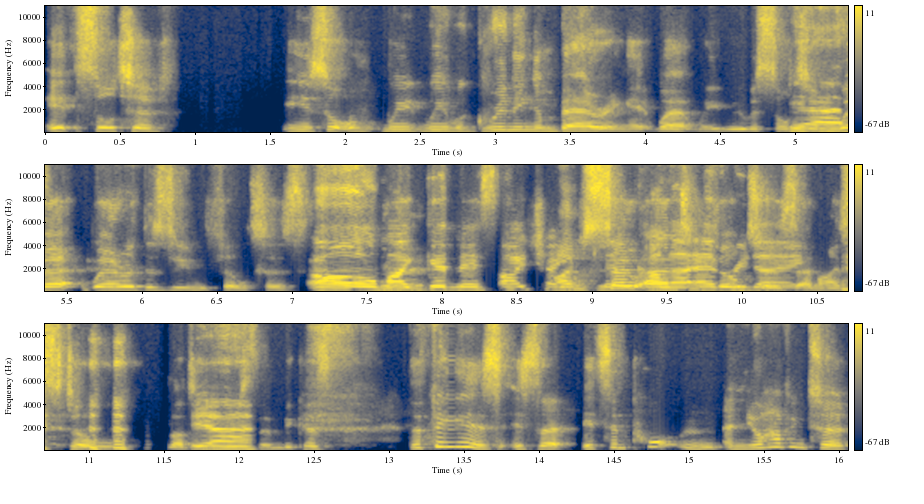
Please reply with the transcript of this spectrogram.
it's sort of you sort of we we were grinning and bearing it, weren't we? We were sort Yeah. of where where are the Zoom filters? oh You my know, goodness! I change I'm so color anti every filters and I still bloody Yeah. use them because the thing is, is that it's important and you're having to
